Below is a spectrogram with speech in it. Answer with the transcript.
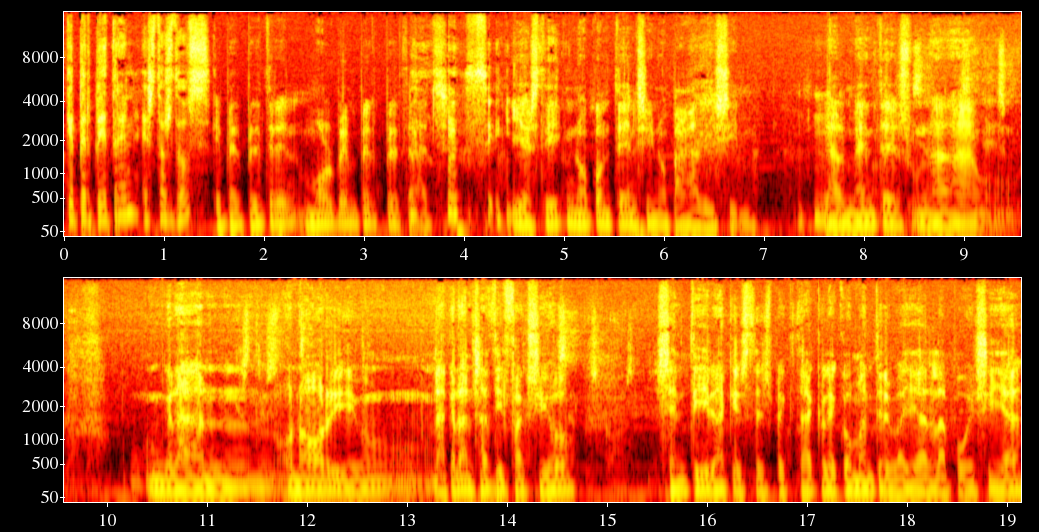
que perpetren estos dos? Que perpetren molt ben perpetrats. sí. I estic no content, sinó pagadíssim. Realment és una, un gran honor i un- una gran satisfacció sentir aquest espectacle, com han treballat la poesia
